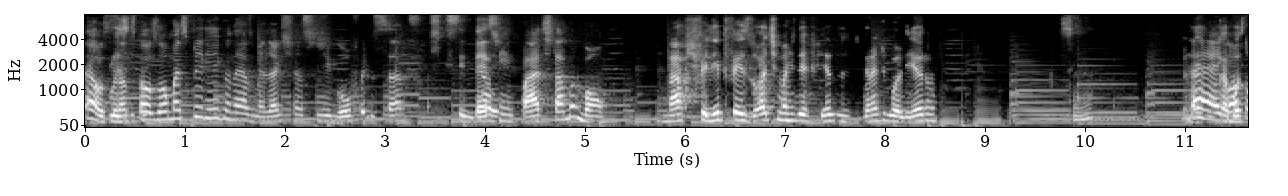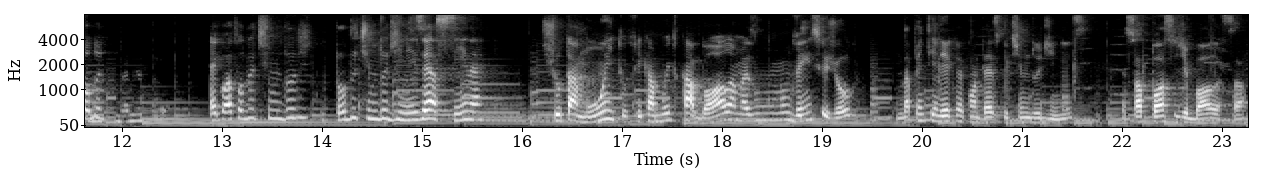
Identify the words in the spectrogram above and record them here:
É, o Inclusive... Santos causou mais perigo, né? As melhores chances de gol foi do Santos. Acho que se desse é, um empate, tava bom. Marcos Felipe fez ótimas defesas, grande goleiro. Sim. É, é igual todo. É igual todo time do. Todo time do Diniz é assim, né? Chuta muito, fica muito com a bola, mas não, não vence o jogo. Não dá pra entender o que acontece com o time do Diniz. É só posse de bola só.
